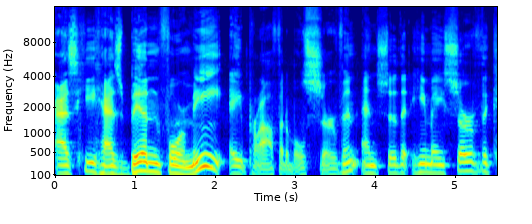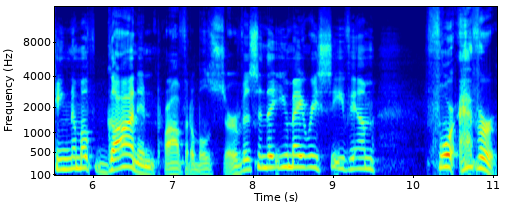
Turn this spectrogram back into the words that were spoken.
as he has been for me a profitable servant, and so that he may serve the kingdom of God in profitable service, and that you may receive him forever.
